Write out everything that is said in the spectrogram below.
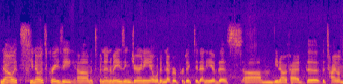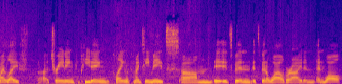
No, it's you know it's crazy. Um, it's been an amazing journey. I would have never predicted any of this. Um, you know, I've had the the time of my life, uh, training, competing, playing with my teammates. Um, it, has been it's been a wild ride, and and while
